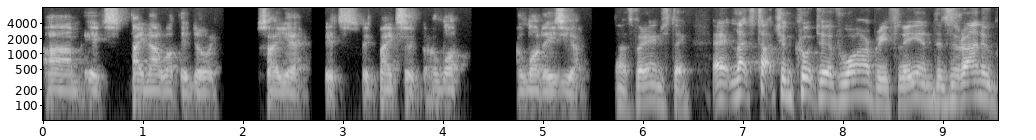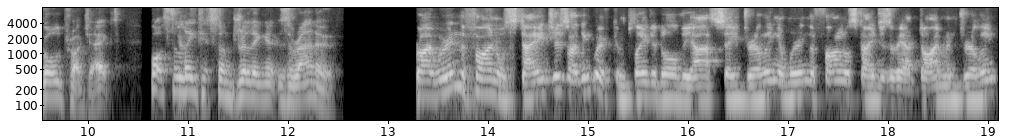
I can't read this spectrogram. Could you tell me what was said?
Um, it's, they know what they're doing. So yeah, it's, it makes it a lot, a lot easier. That's very interesting. Uh, let's touch on Cote d'Ivoire briefly and the Zaranou Gold Project. What's the latest on drilling at Zaranou? Right, we're in the final stages. I think we've completed all the RC drilling and we're in the final stages of our diamond drilling,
